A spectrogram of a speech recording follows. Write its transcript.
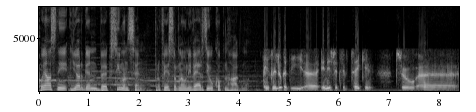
Pojasni Jürgen Beck Simonsen, profesor na Univerzi v Kopenhagnu. If we look at the uh, initiative taken to uh,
